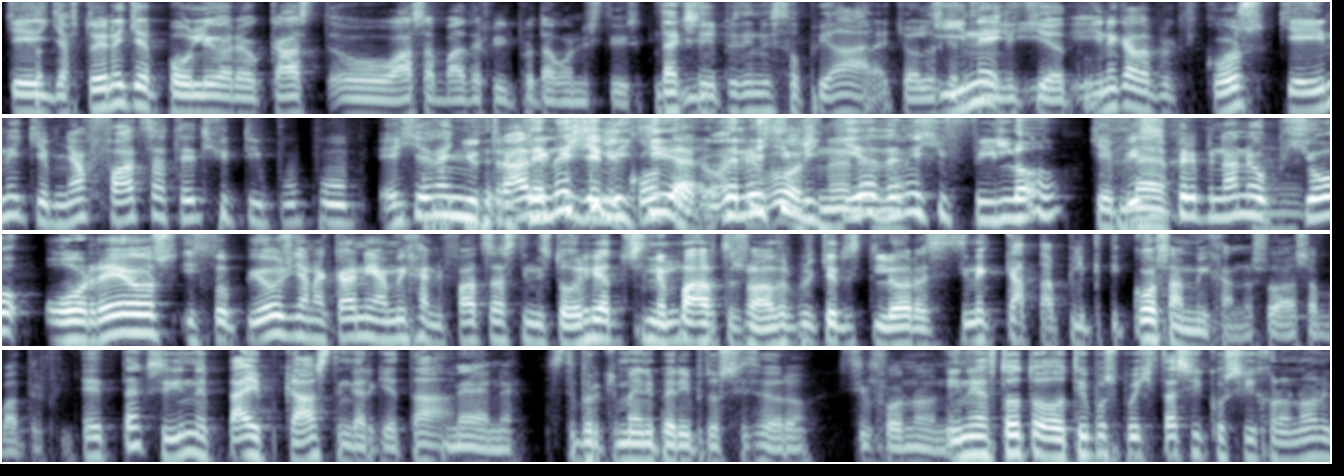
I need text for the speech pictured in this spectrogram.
Και γι' αυτό είναι και πολύ ωραίο cast ο Άσα Μπάτερφιλ πρωταγωνιστής. Εντάξει, επειδή είναι ηθοποιάρα και όλα για την Είναι, ηλικία του. είναι καταπληκτικός και είναι και μια φάτσα τέτοιου τύπου που έχει ένα δεν neutrality έχει ηλικία, γενικότερο. δεν έχει, Ακριβώς, ναι, ηλικία ναι, ναι. δεν έχει φίλο. Και επίσης Ναι. πρέπει να είναι ο πιο ωραίος ηθοποιός για να κάνει αμήχανη φάτσα στην ιστορία του σινεμά αυτού του άνθρωπου και της τηλεόρασης. Είναι καταπληκτικός αμήχανος ο Άσα Μπάτερφιλ. Ε, εντάξει, είναι typecasting αρκετά. Ναι, ναι. Στην προκειμένη περίπτωση, θεωρώ. Συμφωνώ. ναι. Είναι αυτό το, ο τύπος που έχει φτάσει 20 χρονών,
